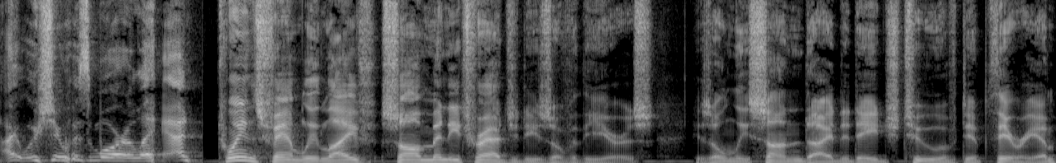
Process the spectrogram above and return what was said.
I wish it was more land. Twain's family life saw many tragedies over the years. His only son died at age two of diphtheria,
